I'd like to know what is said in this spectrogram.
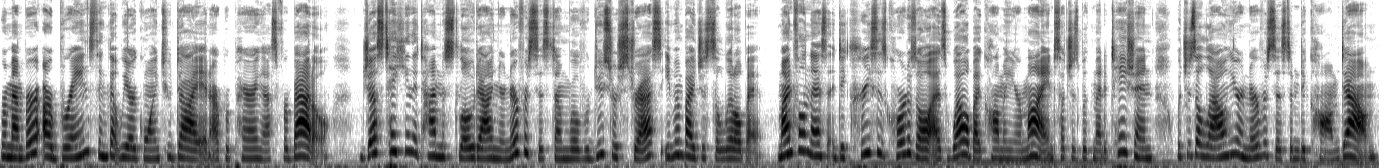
Remember, our brains think that we are going to die and are preparing us for battle. Just taking the time to slow down your nervous system will reduce your stress even by just a little bit. Mindfulness decreases cortisol as well by calming your mind, such as with meditation, which is allowing your nervous system to calm down.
